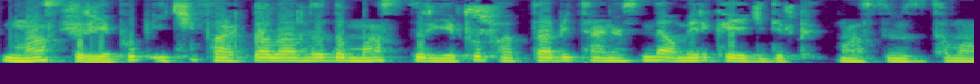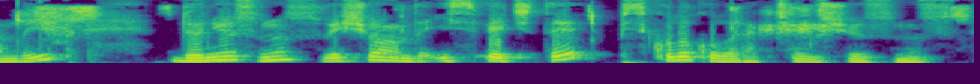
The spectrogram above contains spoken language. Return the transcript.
master yapıp, iki farklı alanda da master yapıp hatta bir tanesinde Amerika'ya gidip master'ınızı tamamlayıp dönüyorsunuz ve şu anda İsveç'te psikolog olarak çalışıyorsunuz.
